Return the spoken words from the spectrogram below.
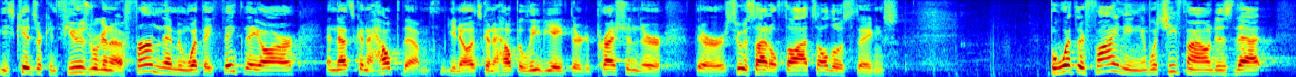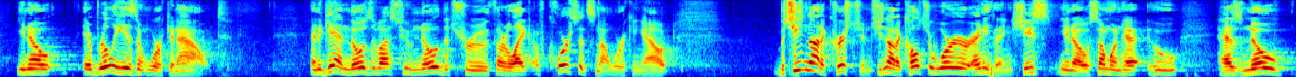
these kids are confused. We're going to affirm them in what they think they are, and that's going to help them. You know, it's going to help alleviate their depression, their, their suicidal thoughts, all those things. But what they're finding, and what she found, is that, you know, it really isn't working out. And again, those of us who know the truth are like, of course it's not working out. But she's not a Christian. She's not a culture warrior or anything. She's, you know, someone who has no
